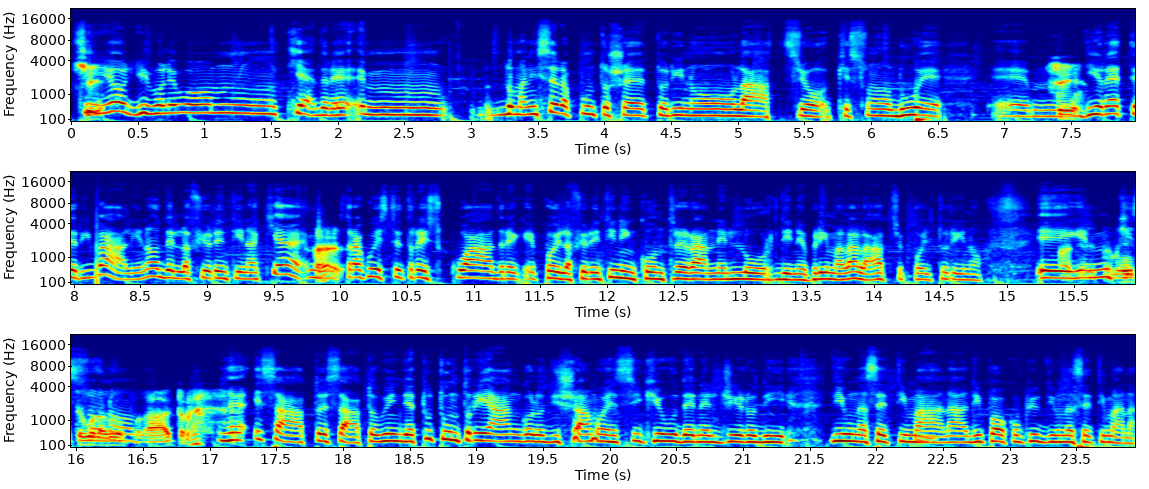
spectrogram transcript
Sì, io gli volevo mh, chiedere, ehm, domani sera appunto c'è Torino-Lazio, che sono due ehm, Sì. dirette rivali no, della Fiorentina. Chi è mh, Eh. tra queste tre squadre che poi la Fiorentina incontrerà nell'ordine, prima la Lazio e poi il Torino? E, Ah, mh, chi sono-. Eh, esatto, esatto, quindi è tutto un triangolo diciamo che si chiude nel giro di, di una settimana, di poco più di una settimana.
